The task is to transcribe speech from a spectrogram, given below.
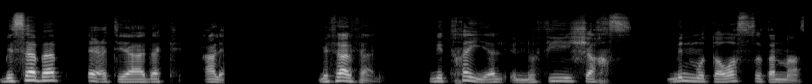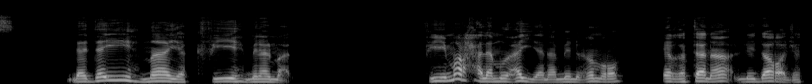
بسبب اعتيادك عليه. مثال ثاني. نتخيل إنه في شخص من متوسط الناس لديه ما يكفيه من المال. في مرحلة معينة من عمره اغتنى لدرجة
